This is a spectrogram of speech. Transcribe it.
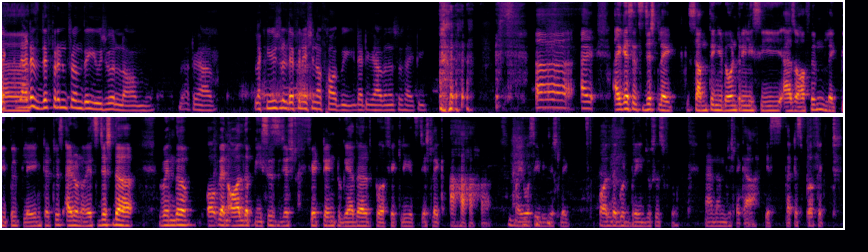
like Uh, that is different from the usual norm that you have like usual definition of hobby that you have in a society uh, I I guess it's just like something you don't really see as often, like people playing Tetris. I don't know. It's just the when the uh, when all the pieces just fit in together perfectly. It's just like ah ha ha ha. My OCD just like all the good brain juices flow, and I'm just like ah yes, that is perfect.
